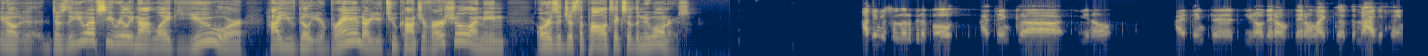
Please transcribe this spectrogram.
you know, uh, does the UFC really not like you or how you've built your brand? Are you too controversial? I mean, or is it just the politics of the new owners? I think it's a little bit of both. I think uh, you know, I think that you know they don't they don't like the the MAGA thing,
